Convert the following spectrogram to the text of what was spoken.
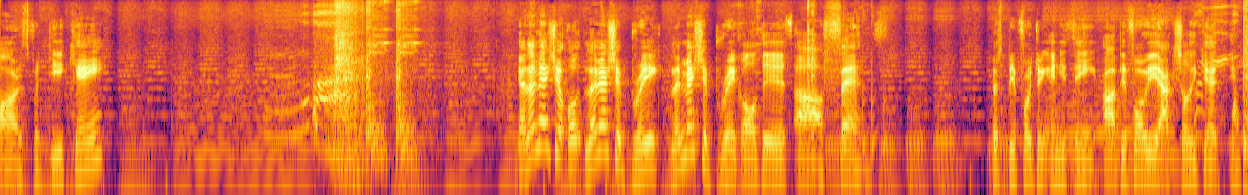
R is for DK. Yeah, let me actually oh, let me actually break let me actually break all these uh fans. Just before doing anything, uh before we actually get into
